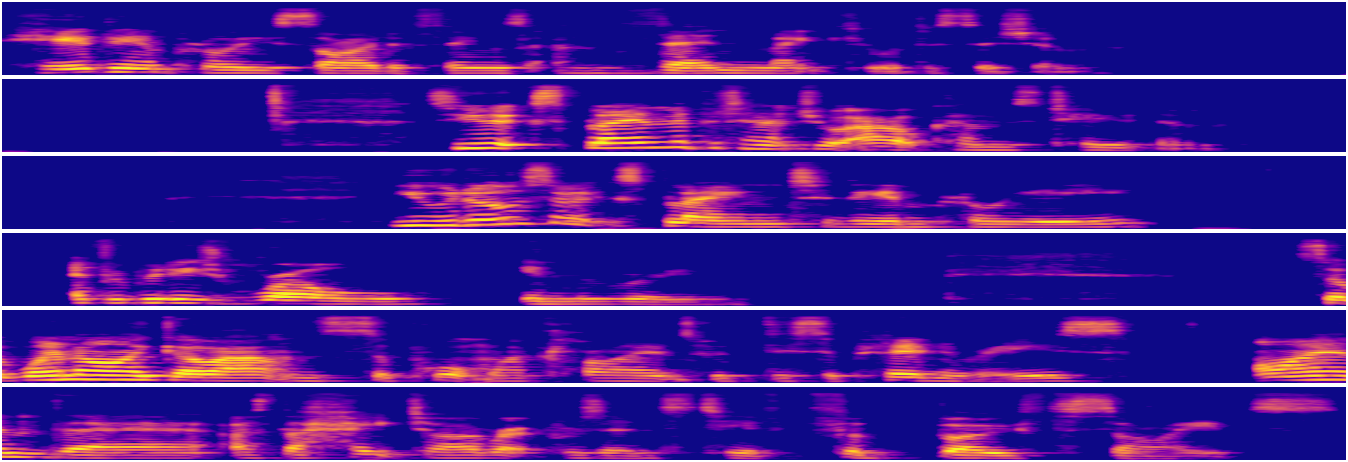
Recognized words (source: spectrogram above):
hear the employee side of things, and then make your decision. So you explain the potential outcomes to them. You would also explain to the employee everybody's role in the room. So when I go out and support my clients with disciplinaries, I am there as the HR representative for both sides.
